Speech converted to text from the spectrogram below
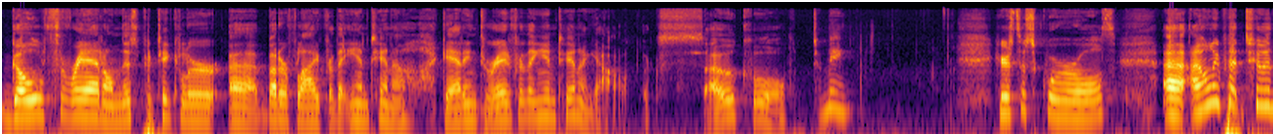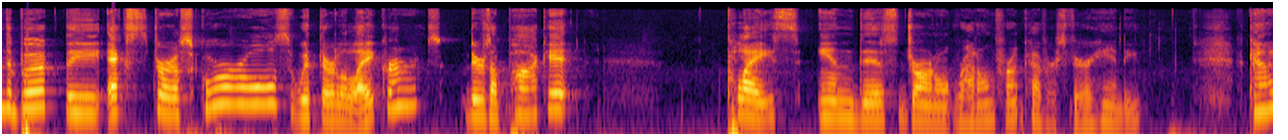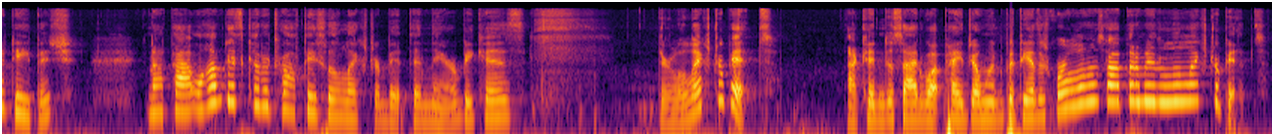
gold thread on this particular uh, butterfly for the antenna. I like adding thread for the antenna, y'all. Looks so cool to me. Here's the squirrels. Uh, I only put two in the book. The extra squirrels with their little acorns. There's a pocket place in this journal right on the front cover. It's very handy. Kind of deepish. And I thought, well, I'm just going to drop these little extra bits in there because they're little extra bits. I couldn't decide what page I wanted to put the other squirrels on, so I put them in the little extra bits.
